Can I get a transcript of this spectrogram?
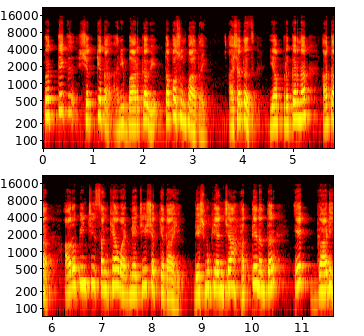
प्रत्येक शक्यता आणि बारकावे तपासून पाहत आहे. अशातच या प्रकरणात आता आरोपींची संख्या वाढण्याची शक्यता आहे. देशमुख यांच्या हत्येनंतर एक गाडी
